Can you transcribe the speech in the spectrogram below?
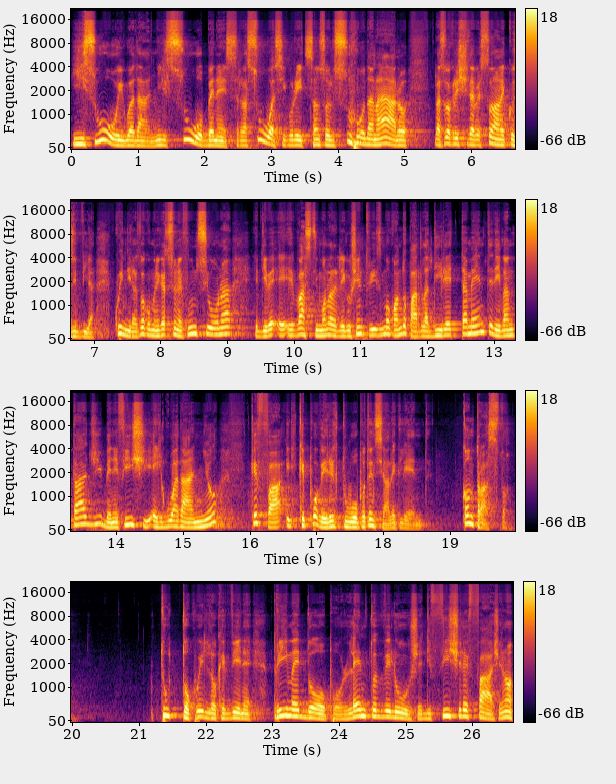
i suoi guadagni, il suo benessere, la sua sicurezza, so, il suo denaro, la sua crescita personale e così via. Quindi la tua comunicazione funziona e, va a stimolare l'egocentrismo quando parla direttamente dei vantaggi, benefici e il guadagno che, fa, che può avere il tuo potenziale cliente. Contrasto tutto quello che viene prima e dopo, lento e veloce, difficile e facile, no?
